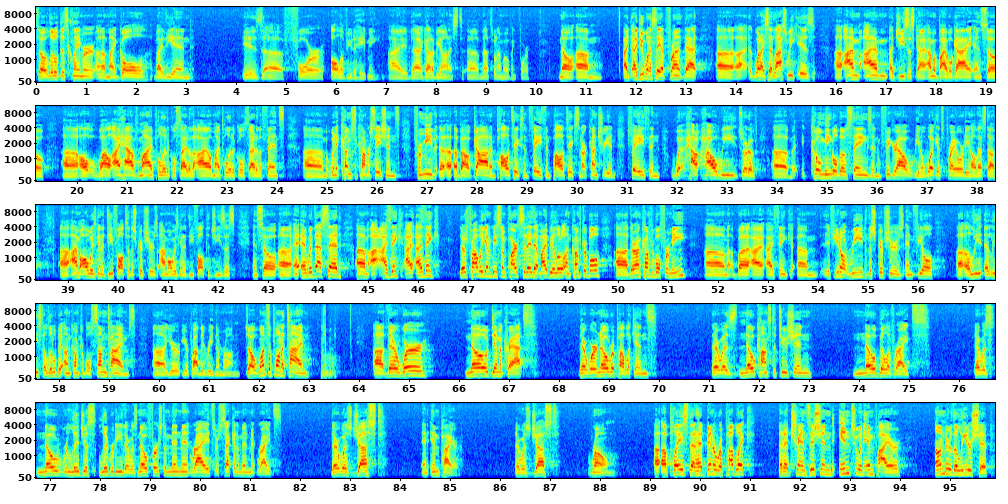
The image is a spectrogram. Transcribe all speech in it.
So, a little disclaimer uh, my goal by the end is uh, for all of you to hate me. I, I got to be honest. Uh, that's what I'm hoping for. No, um, I, I, do want to say up front that uh, what I said last week is uh, I'm, I'm a Jesus guy, I'm a Bible guy, and so uh, while I have my political side of the aisle, my political side of the fence, um, when it comes to conversations for me uh, uh, about God and politics and faith and politics and our country and faith and wh- how, how we sort of um, commingle those things and figure out you know what gets priority and all that stuff. Uh, I'm always going to default to the scriptures. I'm always going to default to Jesus. And so, uh, and, and, with that said, um, I, I, think I, I think there's probably going to be some parts today that might be a little uncomfortable. Uh, they're uncomfortable for me. Um, but I, I think um, if you don't read the scriptures and feel uh, at least a little bit uncomfortable sometimes, uh, you're, you're probably reading them wrong. So, once upon a time, uh, there were no Democrats, there were no Republicans, there was no Constitution, no Bill of Rights. There was no religious liberty. There was no First Amendment rights or Second Amendment rights. There was just an empire. There was just Rome. A, a place that had been a republic, that had transitioned into an empire under the leadership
